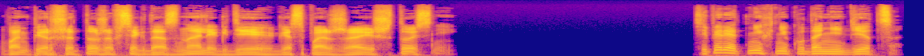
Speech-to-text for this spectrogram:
Вампирши тоже всегда знали, где их госпожа и что с ней. Теперь от них никуда не деться.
